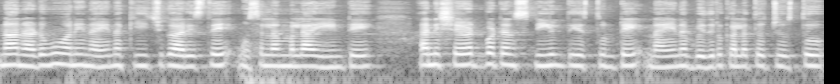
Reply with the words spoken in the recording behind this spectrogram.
నా నడుము అని నయన కీచుగారిస్తే ముసలమ్మలా ఏంటే? అని షర్ట్ బటన్స్ నీళ్ళు తీస్తుంటే నయన బెదురు కళ్ళతో చూస్తూ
